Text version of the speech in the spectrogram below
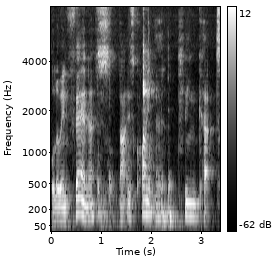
Although in fairness, that is quite a clean cut.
